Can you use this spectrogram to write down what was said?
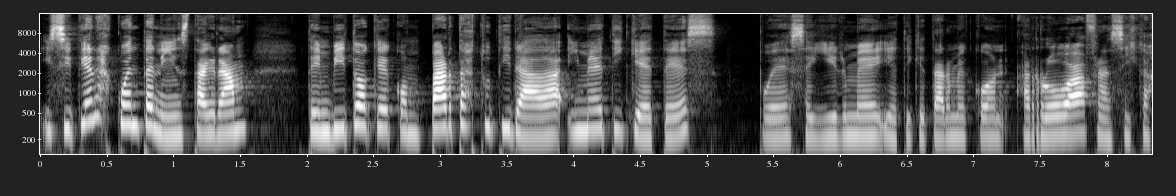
Y si tienes cuenta en Instagram, te invito a que compartas tu tirada y me etiquetes. Puedes seguirme y etiquetarme con arroba Francisca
